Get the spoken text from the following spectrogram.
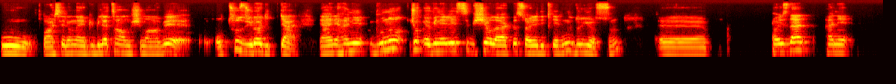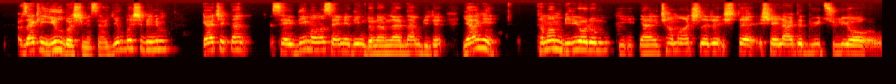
Uuu Barcelona'ya bir bilet almışım abi. 30 euro git gel. Yani hani bunu çok övünelisi bir şey olarak da söylediklerini duyuyorsun. Ee, o yüzden hani özellikle yılbaşı mesela. Yılbaşı benim gerçekten sevdiğim ama sevmediğim dönemlerden biri. Yani tamam biliyorum yani çam ağaçları işte şeylerde büyütülüyor,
